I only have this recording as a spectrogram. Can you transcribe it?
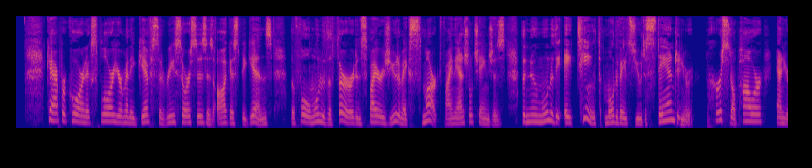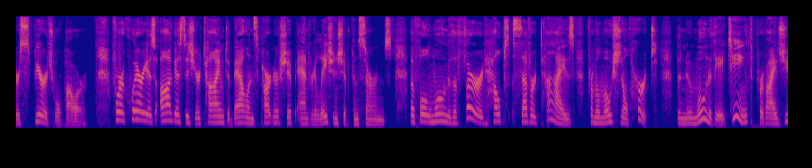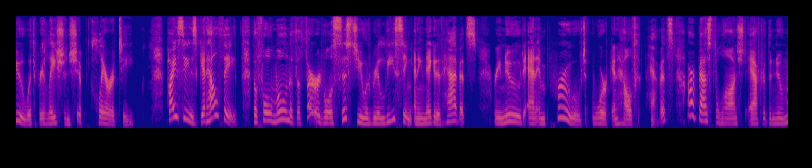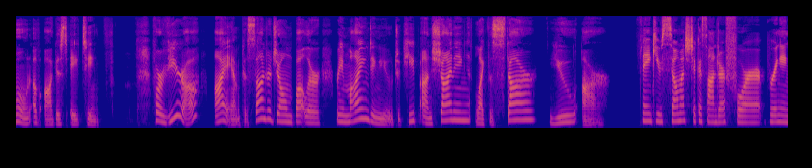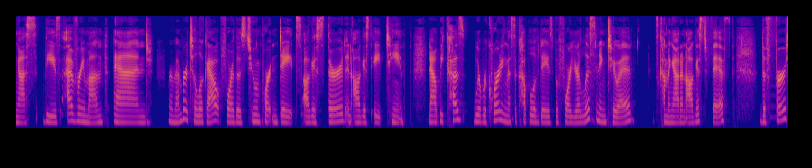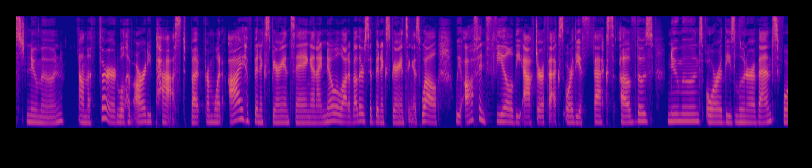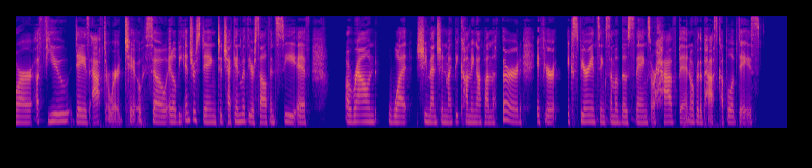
Capricorn, explore your many gifts and resources as August begins. The full moon of the third inspires you to make smart financial changes. The new moon of the 18th motivates you to stand in your personal power and your spiritual power. For Aquarius, August is your time to balance partnership and relationship concerns. The full moon of the third helps sever ties from emotional hurt. The new moon of the 18th provides you with relationship clarity. Pisces, get healthy. The full moon of the third will assist you in releasing any negative habits. Renewed and improved work and health habits are best launched after the new moon of August 18th. For Virra, I am Cassandra Joan Butler, reminding you to keep on shining like the star you are. Thank you so much to Cassandra for bringing us these every month. And remember to look out for those two important dates, August 3rd and August 18th. Now, because we're recording this a couple of days before you're listening to it, it's coming out on August 5th. The first new moon on the third will have already passed. But from what I have been experiencing, and I know a lot of others have been experiencing as well, we often feel the after effects or the effects of those new moons or these lunar events for a few days afterward, too. So it'll be interesting to check in with yourself and see if around what she mentioned might be coming up on the third, if you're experiencing some of those things or have been over the past couple of days.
